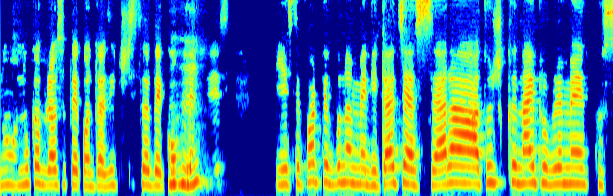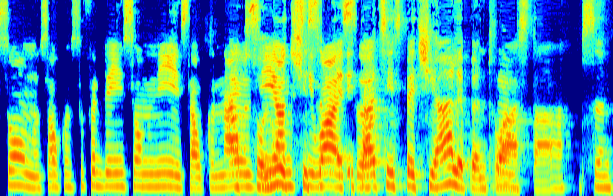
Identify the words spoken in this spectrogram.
nu, nu că vreau să te contrazic, ci să te mhm. completez. Uh-huh este foarte bună meditația seara atunci când ai probleme cu somnul sau când suferi de insomnie sau când ai Absolut, o zi anxioasă. și sunt meditații speciale pentru da. asta. Sunt,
